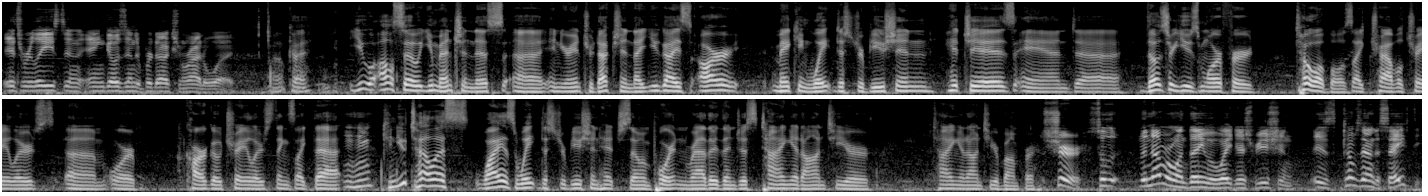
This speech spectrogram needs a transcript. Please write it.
it's released and, and goes into production right away. Okay. You also you mentioned this uh, in your introduction that you guys are making weight distribution hitches, and uh, those are used more for towables like travel trailers um, or cargo trailers, things like that. Mhm. Can you tell us why is weight distribution hitch so important rather than just tying it onto your tying it onto your bumper? Sure. So the, the number one thing with weight distribution is comes down to safety.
